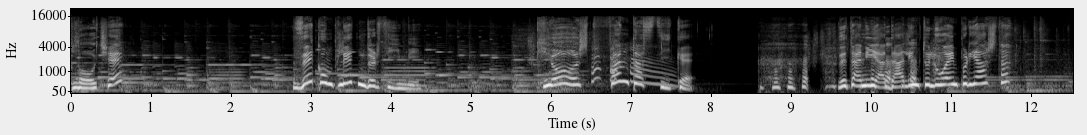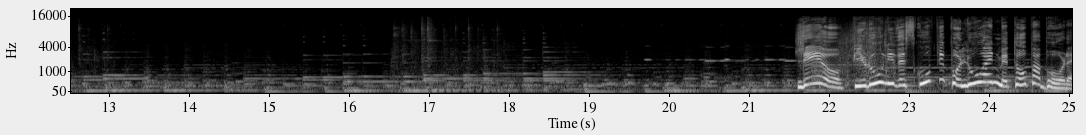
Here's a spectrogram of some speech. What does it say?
Blloqe Dhe komplet ndërtimi Kjo është fantastike Dhe tani a dalim të luajmë përjashta? Leo, Piruni dhe Skupi po luajnë me topa bore.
